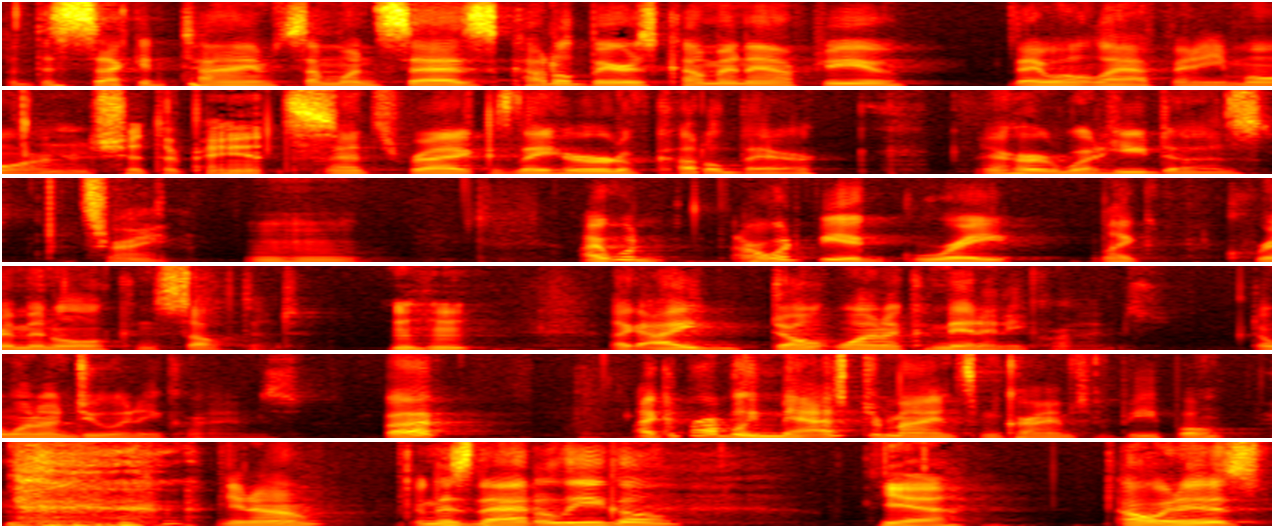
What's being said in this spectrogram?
But the second time someone says Cuddle Bear's coming after you, they won't laugh anymore. And shit their pants. That's right, because they heard of Cuddle Bear. They heard what he does. That's right. I would I would be a great like criminal consultant. Mm-hmm. Like I don't want to commit any crimes. Don't want to do any crimes. But I could probably mastermind some crimes for people. you know? And is that illegal? Yeah. Oh, it is.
